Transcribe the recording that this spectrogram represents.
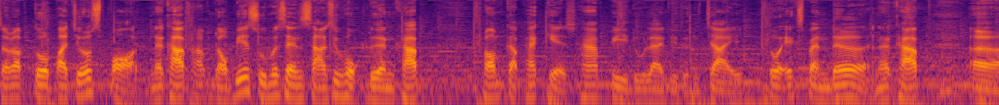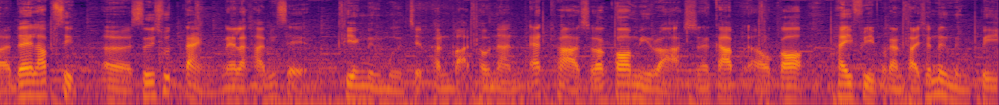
สำหรับตัว Pajero Sport นะครับ ดอกเบี้ย 0% 36 เดือนครับ พร้อมกับแพ็กเกจ 5 ปีดูแลดีถึงใจ ตัว Expander นะครับเอ่อได้รับสิทธิ์เอ่อซื้อชุดแต่งในราคาพิเศษ เพียง 17,000 บาทเท่านั้น a t r a s แล้วก็ Mirage นะครับแล้วก็ให้ฟรีประกันภัยชั้น1 1 ปี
